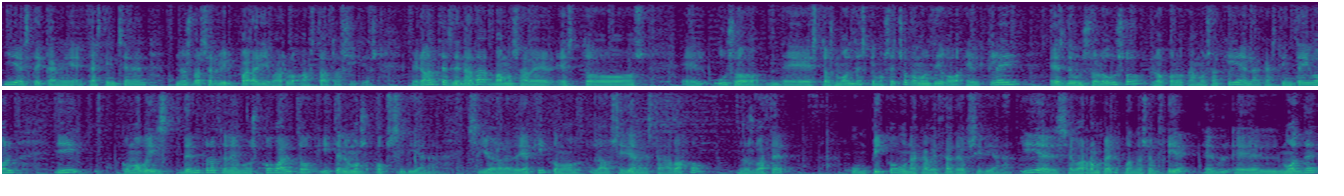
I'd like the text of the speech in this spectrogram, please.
y este casting channel nos va a servir para llevarlo hasta otros sitios. Pero antes de nada vamos a ver estos el uso de estos moldes que hemos hecho. Como os digo, el clay es de un solo uso, lo colocamos aquí en la casting table y como veis dentro tenemos cobalto y tenemos obsidiana. Si yo ahora le doy aquí, como la obsidiana está abajo, nos va a hacer un pico, una cabeza de obsidiana y él se va a romper cuando se enfríe el, molde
